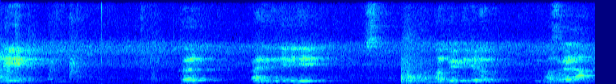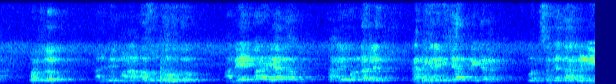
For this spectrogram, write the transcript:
आणि खरंच राजेंद्रजींनी जे मत व्यक्त केलं ते सगळ्यांना पटलं आणि ते मनापासून तर होतं. अनेक मराठी आता चांगले बोलून लागले क्रांतिकारी विचार नाही. करा पण सगळ्यात अग्रणी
